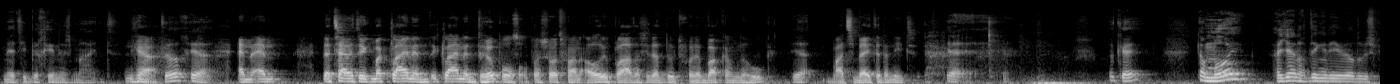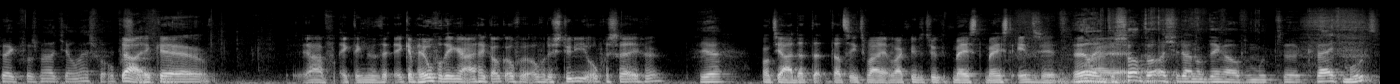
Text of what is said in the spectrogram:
Met die beginnersmind. Ja. Toch? Ja. En, en dat zijn natuurlijk maar kleine, kleine druppels op een soort van olieplaat... als je dat doet voor de bakker om de hoek. Ja. Maar het is beter dan niets. Ja, ja, ja. Oké. Okay. Nou, mooi. Had jij nog dingen die je wilde bespreken? Volgens mij had je al wel opgeschreven. Ja, ik, uh, ja, ik, denk dat, ik heb heel veel dingen eigenlijk ook over, over de studie opgeschreven. Ja. Want ja, dat, dat, dat is iets waar, waar ik nu natuurlijk het meest, meest in zit. Heel maar, interessant hoor, als je daar nog dingen over moet, uh, kwijt moet.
